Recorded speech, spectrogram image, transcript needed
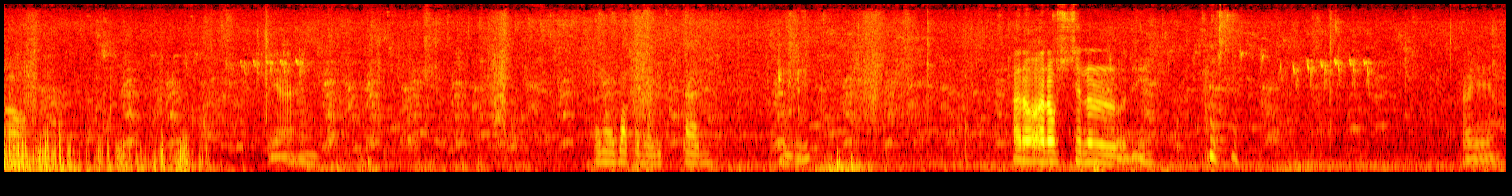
Oh. Yan. Ano ba kabaliktad? Hindi. Araw-araw siya nanonood eh. Ayan.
